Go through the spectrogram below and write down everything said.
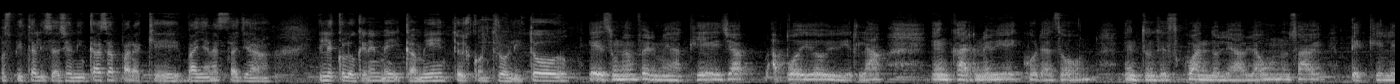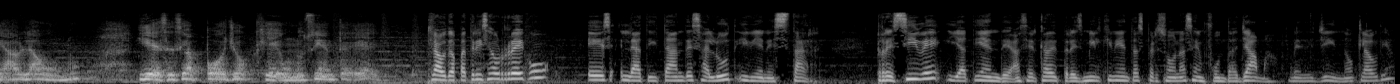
hospitalización en casa para que vayan hasta allá y le coloquen el medicamento, el control y todo. Es una enfermedad que ella ha podido vivirla en carne, vida y corazón. Entonces cuando le habla a uno sabe de qué le habla a uno y es ese apoyo que uno siente de ella. Claudia Patricia Urrego es la titán de salud y bienestar. Recibe y atiende a cerca de 3.500 personas en Fundayama, Medellín, ¿no, Claudia?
